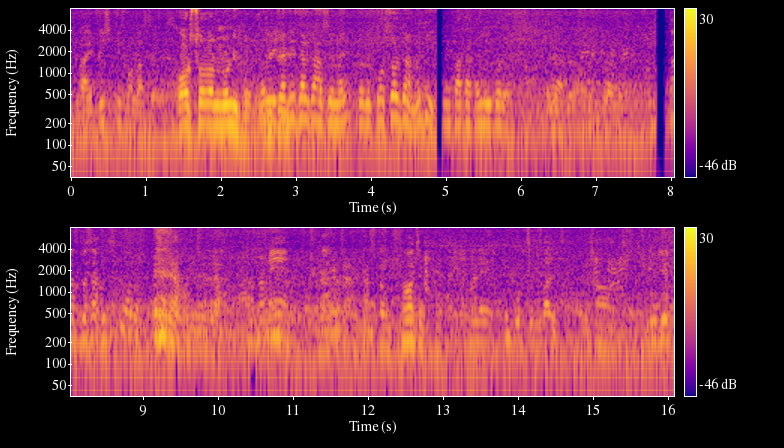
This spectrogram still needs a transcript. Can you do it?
প্রায় বিশটি ফল আছে। করসল আর ননি ফল এটা রেজাল্ট আসে নাই তবে ফসলটা নাকি? পাতা খালি পরে। গাছ বেচা খুঁজছি। তো আপনার মেয়ে? আচ্ছা। মানে ইম্পোর্ট করে বাড়ি ইন্ডিয়া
